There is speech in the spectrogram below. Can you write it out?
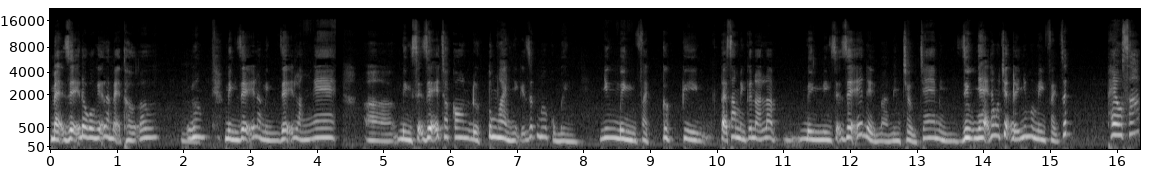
Mẹ dễ đâu có nghĩa là mẹ thờ ơ ừ. đúng không? Mình dễ là mình dễ lắng nghe uh, mình sẽ dễ cho con được tung hoành những cái giấc mơ của mình. Nhưng mình phải cực kỳ tại sao mình cứ nói là mình mình sẽ dễ để mà mình chở che mình dịu nhẹ trong cái chuyện đấy nhưng mà mình phải rất theo sát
